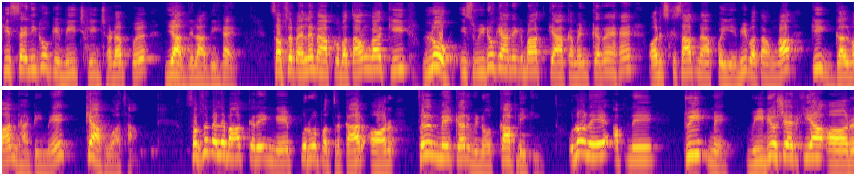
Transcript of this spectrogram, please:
की सैनिकों के बीच की झड़प याद दिला दी है। सबसे पहले मैं आपको बताऊँगा कि लोग इस वीडियो के आने के बाद क्या कमेंट कर रहे हैं और इसके साथ मैं आपको यह भी बताऊँगा कि गलवान घाटी में क्या हुआ था। सबसे पहले बात करेंगे पूर्व पत्रकार और फ़िल्म मेकर विनोद कापड़ी की। उन्होंने अपने ट्वीट में वीडियो शेयर किया और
